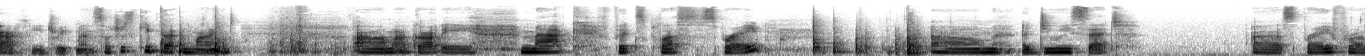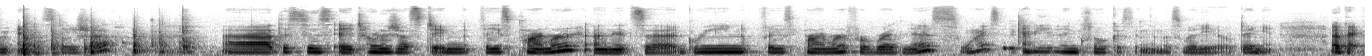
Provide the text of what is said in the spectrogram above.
acne treatment. So just keep that in mind. Um, I've got a MAC Fix Plus spray, um, a dewy set uh, spray from Anastasia. Uh, this is a tone adjusting face primer and it's a green face primer for redness. Why isn't anything focusing in this video? Dang it. Okay.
